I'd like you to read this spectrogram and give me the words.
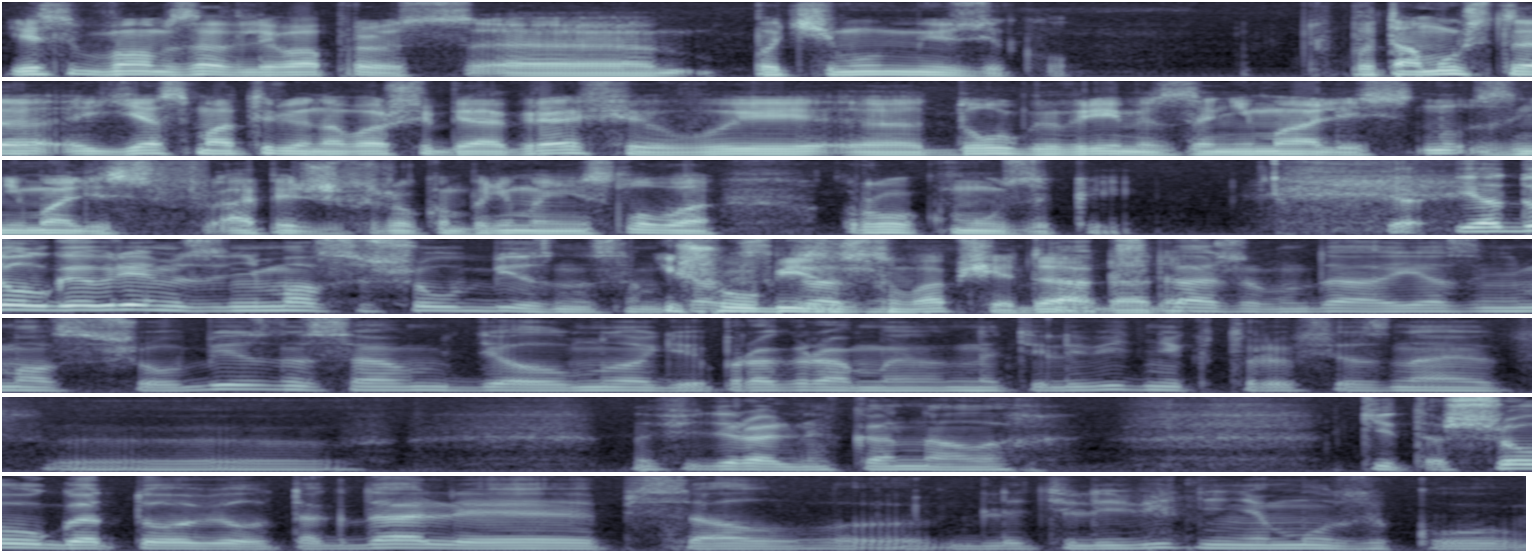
Если бы вам задали вопрос, э, почему мюзикл? Потому что я смотрю на вашу биографию, вы э, долгое время занимались, ну, занимались, опять же, в широком понимании слова, рок-музыкой. Я, я долгое время занимался шоу-бизнесом. И шоу-бизнесом вообще, да, так да, скажем, да. да. Я занимался шоу-бизнесом, делал многие программы на телевидении, которые все знают э, на федеральных каналах. Какие-то шоу готовил и так далее, писал э, для телевидения музыку.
